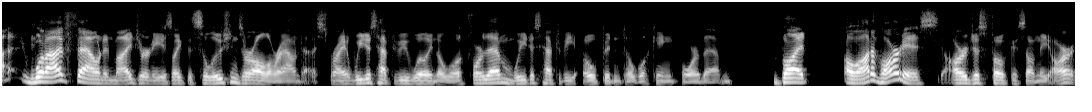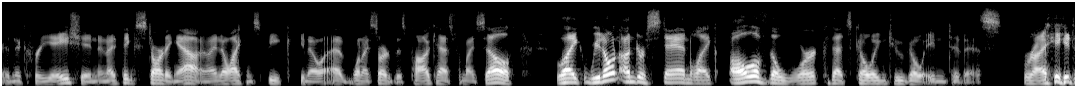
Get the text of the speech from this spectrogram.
sure. what I've found in my journey is like the solutions are all around us, right? We just have to be willing to look for them. We just have to be open to looking for them. But a lot of artists are just focused on the art and the creation and i think starting out and i know i can speak you know when i started this podcast for myself like we don't understand like all of the work that's going to go into this right?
